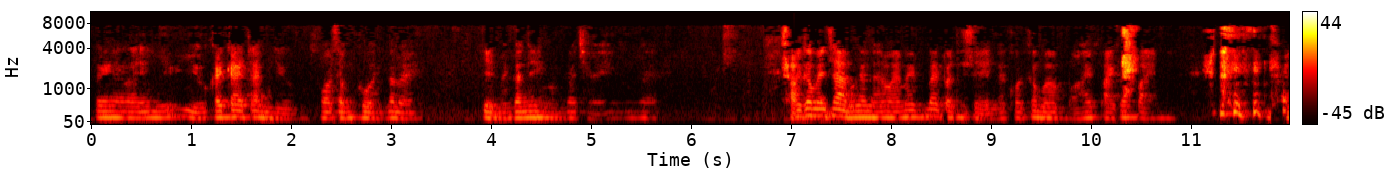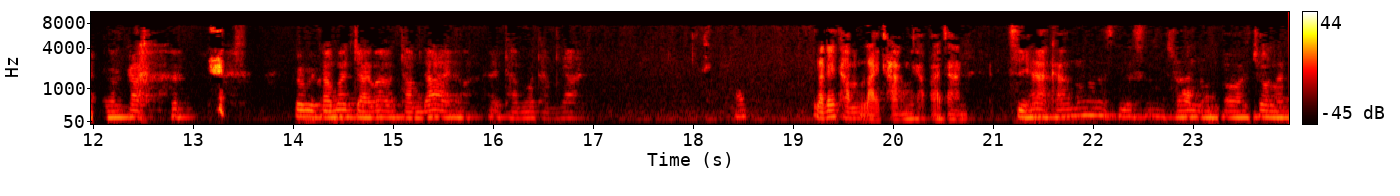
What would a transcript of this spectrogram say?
เคยอะไรอยู่ใกล้ๆท่านอยู่ พอสมควรก็เลยจิตมันก็นิ่งมันก็เฉยมันก็ไม่ทราบเหมือนกันทำไมไม่ไม่ปฏิเสธนะคนเข้ามาบอกให้ไปก็ไปก็ก็มีความมั่นใจว่าทำได้ให้ทำก็ทำได้ เราได้ทำหลายครั้งไหมครับอาจารย์สี่ห้าครั้งท่านเพราะช่วงนั้น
